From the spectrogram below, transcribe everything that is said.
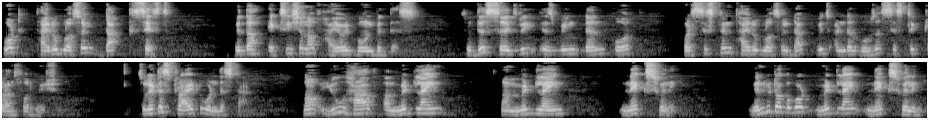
what thyroglossal duct cyst with the excision of hyoid bone with this. So this surgery is being done for persistent thyroglossal duct which undergoes a cystic transformation. So let us try to understand. Now you have a midline, a midline neck swelling. When we talk about midline neck swelling,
